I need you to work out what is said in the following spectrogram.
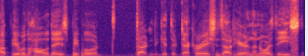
up here with the holidays, people are starting to get their decorations out here in the Northeast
